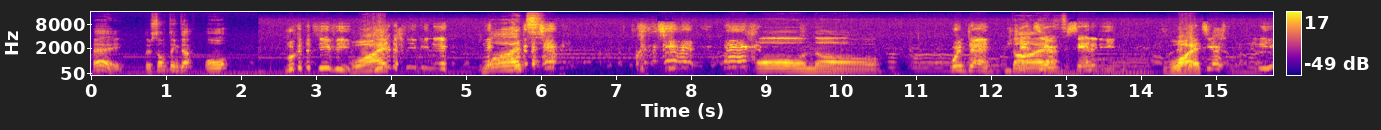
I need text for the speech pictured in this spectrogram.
Hey, there's something that. Oh, Look at the TV. What? Look at the TV, Nick. Nick, What? Look at the TV. Look at the TV. Nick. oh no. We're dead. We can't see our Guys. sanity. We What? can't see our sanity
